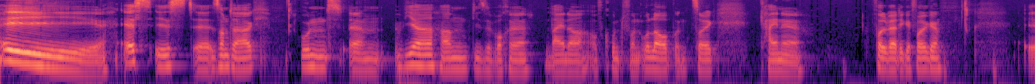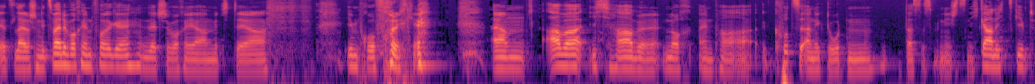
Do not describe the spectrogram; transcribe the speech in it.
Hey, es ist äh, Sonntag und ähm, wir haben diese Woche leider aufgrund von Urlaub und Zeug keine vollwertige Folge. Jetzt leider schon die zweite Woche in Folge, letzte Woche ja mit der Impro-Folge. ähm, aber ich habe noch ein paar kurze Anekdoten, dass es wenigstens nicht gar nichts gibt.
